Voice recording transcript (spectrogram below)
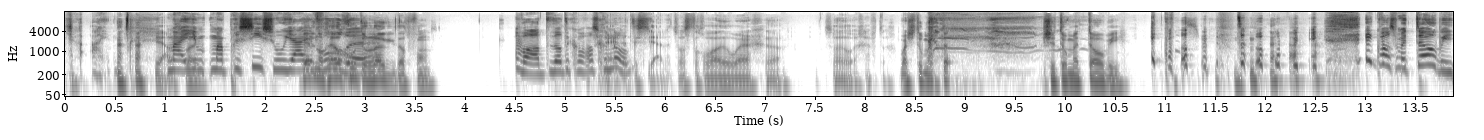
ja, Ja, maar, je, maar precies hoe jij ik weet je nog heel voelde. goed hoe leuk ik dat vond. Wat? Dat ik er was Nee, genokt. dat, is, ja, dat was toch wel heel erg, was wel heel erg heftig. Was je toen met, was je toen met Toby? Ik was met Toby. ik was met Toby.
